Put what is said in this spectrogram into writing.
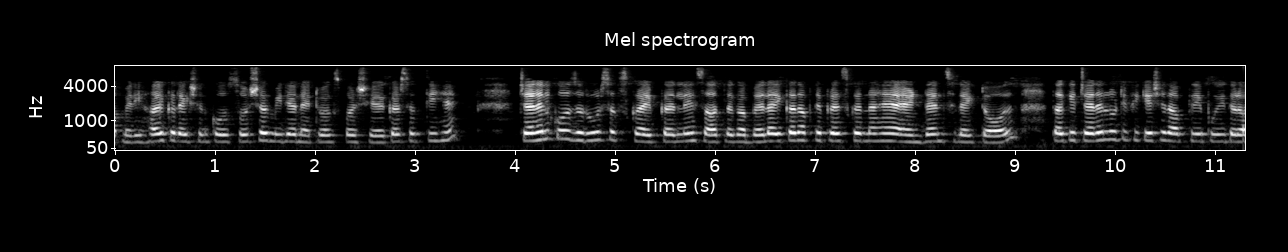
आप मेरी हर कलेक्शन को सोशल मीडिया नेटवर्क्स पर शेयर कर सकती हैं चैनल को ज़रूर सब्सक्राइब कर लें, साथ लगा बेल आइकन आपने प्रेस करना है एंड देन सिलेक्ट ऑल ताकि चैनल नोटिफिकेशन आपके लिए पूरी तरह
